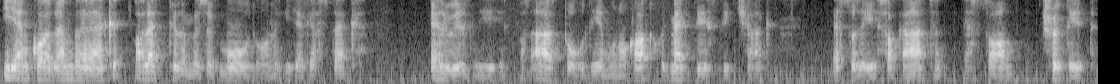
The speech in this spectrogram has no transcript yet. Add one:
Ilyenkor az emberek a legkülönbözőbb módon igyekeztek előzni az ártó démonokat, hogy megtisztítsák ezt az éjszakát, ezt a sötét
